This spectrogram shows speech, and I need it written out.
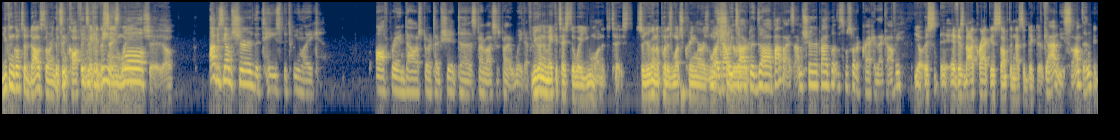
You can go to the dollar store and get It's a- some coffee and make it the same way. Well- and shit, yo. Obviously, I'm sure the taste between like off-brand dollar store type shit to Starbucks is probably way different. You're gonna make it taste the way you want it to taste. So you're gonna put as much creamer as much like how sugar. we talked with uh, Popeyes. I'm sure they're probably putting some sort of crack in that coffee. Yo, it's if it's not crack, it's something that's addictive. Gotta be something.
